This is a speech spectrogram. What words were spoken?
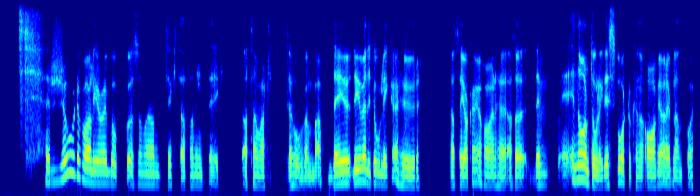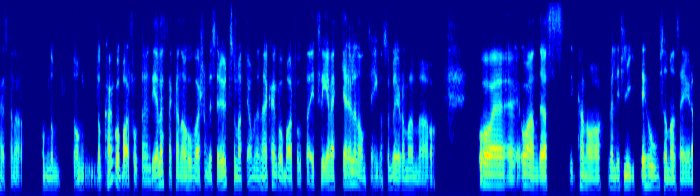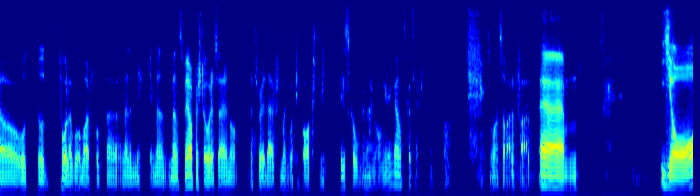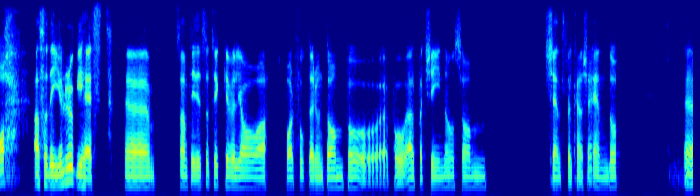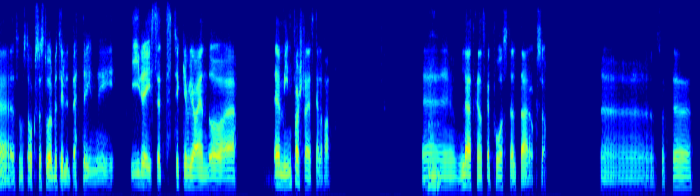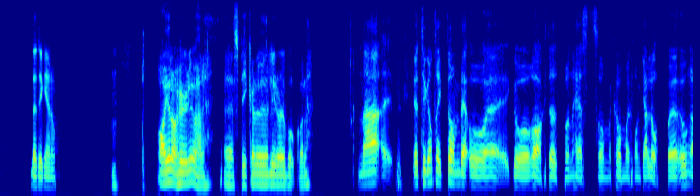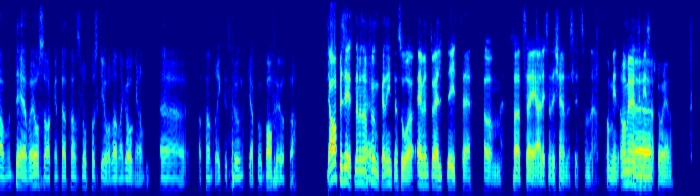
tror det var Leroy Boko som han tyckte att han inte riktigt, att han var lite hoven bara. Det är ju, det är ju väldigt olika hur, alltså jag kan ju ha en här, alltså det är enormt olika. Det är svårt att kunna avgöra ibland på hästarna om de, om de kan gå barfota. En del hästar kan ha hovar som det ser ut som att ja, men den här kan gå barfota i tre veckor eller någonting och så blir de mamma och och, eh, och andra kan ha väldigt lite hov som man säger då, och, och tåla gå barfota väldigt mycket. Men, men som jag förstår det så är det nog, jag tror det är därför man går tillbaks till, till skolan den här gången. Det är ganska säkert. Som man sa i alla fall. Um, ja, alltså det är ju en ruggig häst. Um, samtidigt så tycker väl jag att barfota runt om på, på Al Pacino som känns väl kanske ändå eh, som också står betydligt bättre in i, i racet tycker väl jag ändå eh, är min första häst i alla fall. Eh, mm. Lät ganska påställt där också. Eh, så att eh, det tycker jag nog. Mm. Ja, då, hur är du här? Eh, spikar du Leroy Boko eller? Nej, jag tycker inte riktigt om det att gå rakt ut på en häst som kommer ifrån galopp. Jag undrar om det var orsaken till att han slog på skor denna gången. Att han inte riktigt funkar på barfota. Ja, precis. Nej, men han funkade inte så. Eventuellt lite öm så att säga. Liksom, det kändes lite som det. Om, om jag inte missförstår det.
